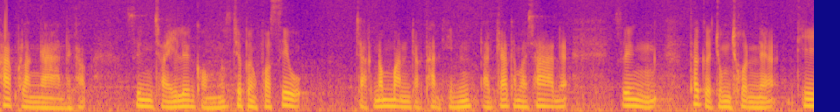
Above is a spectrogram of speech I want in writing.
ภาคพลังงานนะครับ ซึ่งใช้เรื่องของเชื้อเพลิงฟอสซิล จากน้ำมันจากถ่านหินจากแก๊สธรรมชาติเนี่ย ซึ่งถ้าเกิดชุมชนเนี่ยที่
